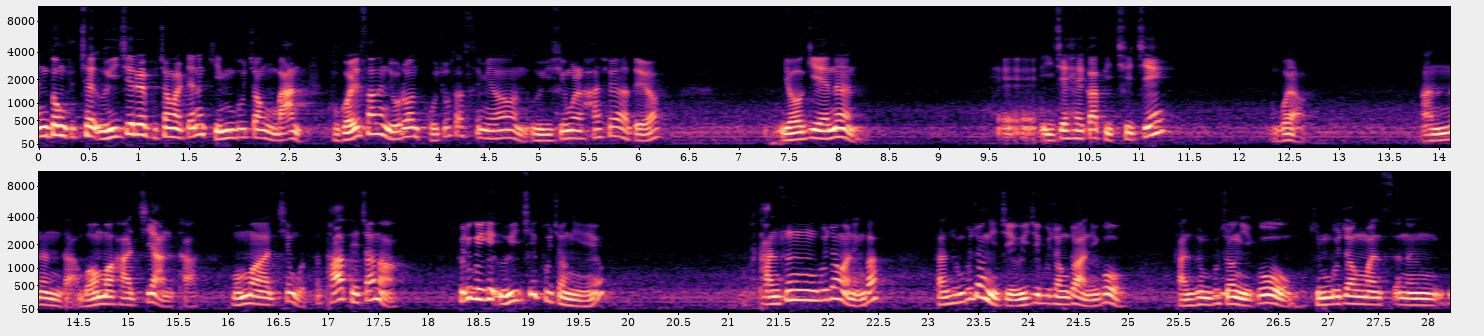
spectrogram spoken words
행동 주체 의지를 부정할 때는 김부정만 국어에서는 이런 보조사 쓰면 의심을 하셔야 돼요. 여기에는 해, 이제 해가 비치지 뭐야 않는다 뭐뭐 하지 않다 뭐뭐 하지 못다 다 되잖아. 그리고 이게 의지 부정이에요? 단순 부정 아닌가? 단순 부정이지 의지 부정도 아니고 단순 부정이고 김부정만 쓰는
